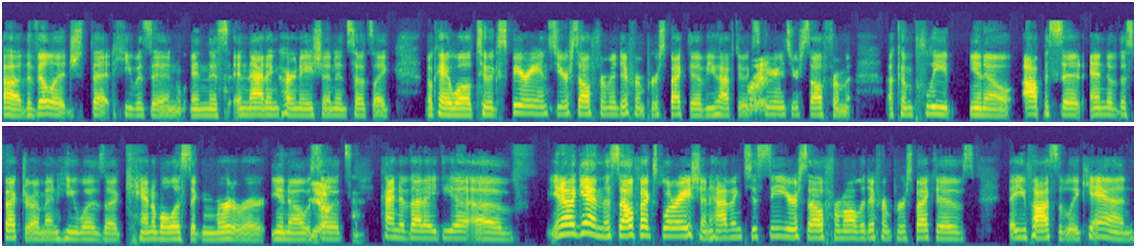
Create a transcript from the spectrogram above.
uh, the village that he was in in this in that incarnation and so it's like okay well to experience yourself from a different perspective you have to experience right. yourself from a complete you know opposite end of the spectrum and he was a cannibalistic murderer you know yeah. so it's kind of that idea of you know again the self exploration having to see yourself from all the different perspectives that you possibly can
